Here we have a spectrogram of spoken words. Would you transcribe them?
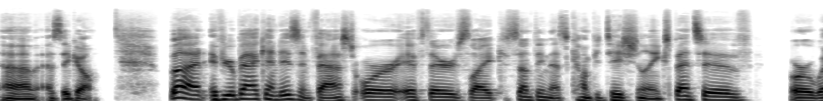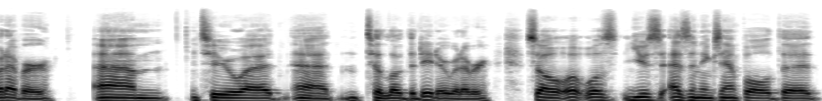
um, as they go. But if your backend isn't fast, or if there's like something that's computationally expensive or whatever, um, to uh, uh, to load the data or whatever. So we'll use as an example the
